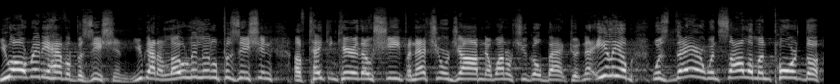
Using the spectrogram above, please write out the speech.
You already have a position. You got a lowly little position of taking care of those sheep, and that's your job. Now, why don't you go back to it? Now, Eliab was there when Solomon poured the,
